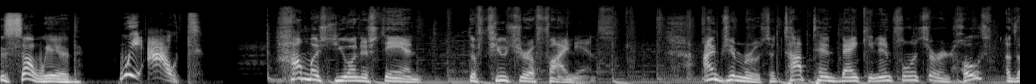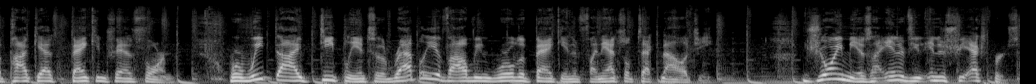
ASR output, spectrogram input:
It's so weird. We out! How much do you understand the future of finance? I'm Jim Marous, a top 10 banking influencer and host of the podcast Banking Transformed, where we dive deeply into the rapidly evolving world of banking and financial technology. Join me as I interview industry experts,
